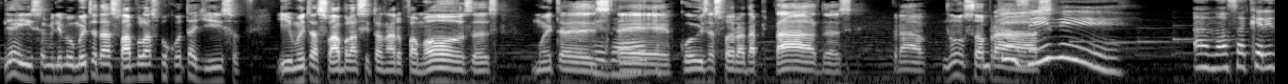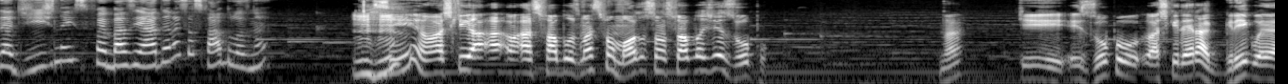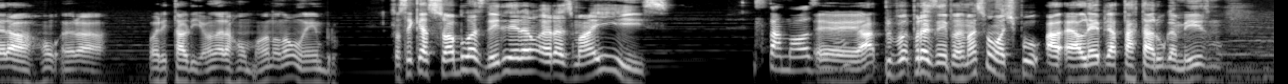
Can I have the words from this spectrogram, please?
E é isso, eu me lembro muito das fábulas por conta disso. E muitas fábulas se tornaram famosas, muitas é, coisas foram adaptadas para não só para Inclusive, a nossa querida Disney foi baseada nessas fábulas, né? Uhum. Sim, eu acho que a- a- as fábulas mais famosas são as fábulas de Esopo. Né? Que Esopo, eu acho que ele era grego, ele era, era, era italiano, era romano, eu não lembro. Só sei que as fábulas dele eram, eram as mais. Famosa. né? É, a- por, por exemplo, as mais famosas, tipo a, a lebre e a tartaruga mesmo,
